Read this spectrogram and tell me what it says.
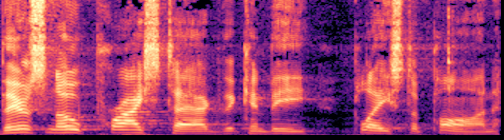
there's no price tag that can be placed upon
